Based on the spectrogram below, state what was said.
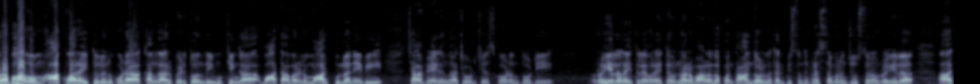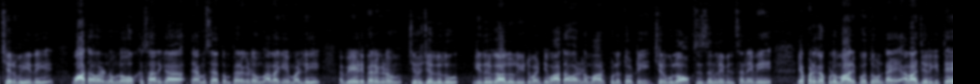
ప్రభావం ఆక్వా రైతులను కూడా కంగారు పెడుతోంది. ముఖ్యంగా వాతావరణ మార్పులు అనేవి చాలా వేగంగా చోటు చేసుకోవడంతో రొయ్యల రైతులు ఎవరైతే ఉన్నారో వాళ్ళలో కొంత ఆందోళన కనిపిస్తుంది. ప్రస్తుతం మనం చూస్తున్నాం రొయ్యల చెరువు ఇది. వాతావరణంలో ఒక్కసారిగా తేమ శాతం పెరగడం అలాగే మళ్ళీ వేడి పెరగడం చిరుజల్లులు ఎదురుగాలులు ఇటువంటి వాతావరణ మార్పులతోటి చెరువులో ఆక్సిజన్ లెవెల్స్ అనేవి ఎప్పటికప్పుడు మారిపోతూ ఉంటాయి. అలా జరిగితే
